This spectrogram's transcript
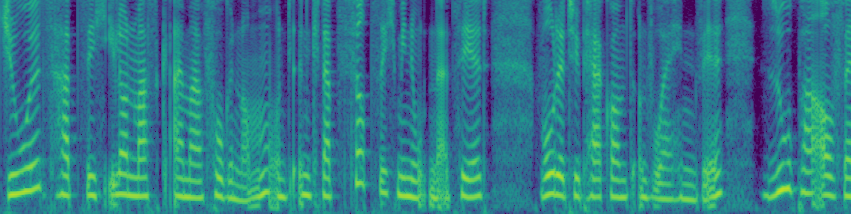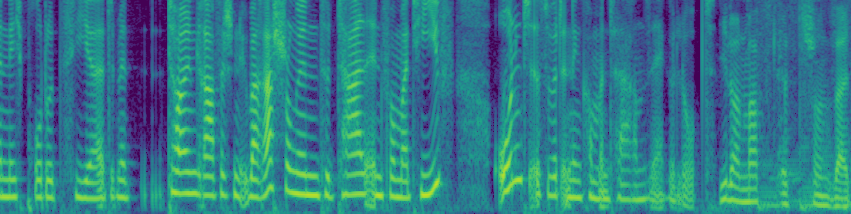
Jules hat sich Elon Musk einmal vorgenommen und in knapp 40 Minuten erzählt, wo der Typ herkommt und wo er hin will. Super aufwendig produziert, mit tollen grafischen Überraschungen, total informativ und es wird in den Kommentaren sehr gelobt. Elon Musk ist schon seit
